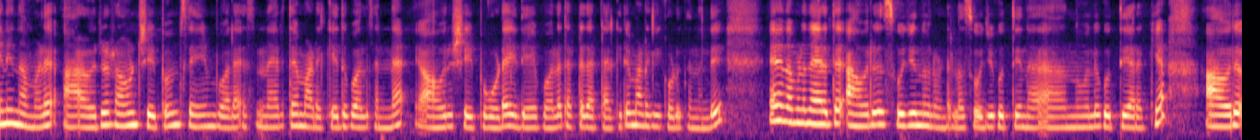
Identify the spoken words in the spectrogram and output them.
ഇനി നമ്മൾ ആ ഒരു റൗണ്ട് ഷേപ്പും സെയിം പോലെ നേരത്തെ മടക്കിയതുപോലെ തന്നെ ആ ഒരു ഷേപ്പ് കൂടെ ഇതേപോലെ തട്ട് തട്ടാക്കിയിട്ട് മടക്കി കൊടുക്കുന്നുണ്ട്. ഇനി നമ്മൾ നേരത്തെ ആ ഒരു സൂചി നൂലുണ്ടല്ലോ സൂചി കുത്തി നൂൽ കുത്തി ഇറക്കിയ ആ ഒരു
